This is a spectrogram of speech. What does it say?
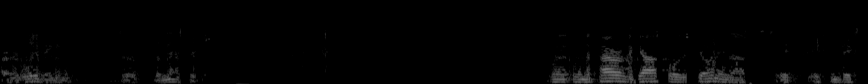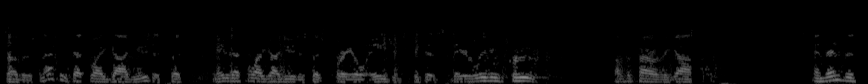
are living the, the message. When, when the power of the gospel is shown in us, it, it convicts others. And I think that's why God uses such, maybe that's why God uses such frail agents, because they are living proof of the power of the gospel. And then this,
